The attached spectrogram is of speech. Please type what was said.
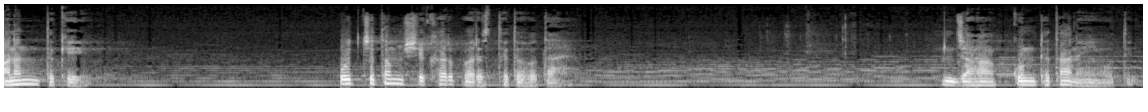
अनंत के उच्चतम शिखर पर स्थित होता है। जहाँ कुंठता नहीं होती।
